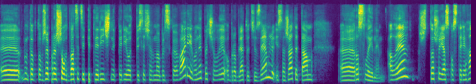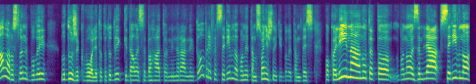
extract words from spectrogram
Е, Ну, тобто, вже пройшов 25-річний період після Чорнобильської аварії. Вони почали обробляти цю землю і сажати там е, рослини. Але то, що я спостерігала, рослини були ну дуже кволі. Тобто туди кидалося багато мінеральних добрив, і все рівно вони там соняшники були там десь по коліна. Ну тобто, воно земля все рівно.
